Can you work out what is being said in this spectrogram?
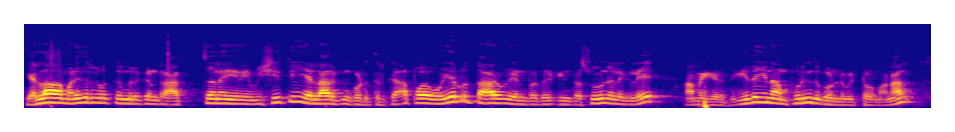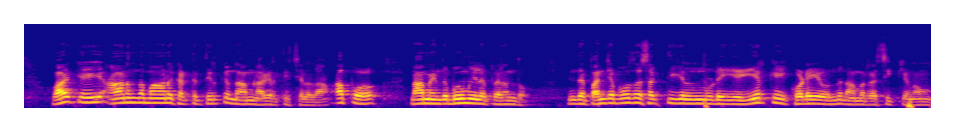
எல்லா மனிதர்களுக்கும் இருக்கின்ற அத்தனை விஷயத்தையும் எல்லாருக்கும் கொடுத்துருக்கு. அப்போ உயர்வு தாழ்வு என்பது இந்த சூழ்நிலைகளே அமைகிறது. இதை நாம் புரிந்து கொண்டு விட்டோமானால் வாழ்க்கையை ஆனந்தமான கட்டத்திற்கு நாம் நகர்த்தி செல்லலாம். அப்போது நாம் இந்த பூமியில் பிறந்தோம். இந்த பஞ்சபூத சக்திகளினுடைய இயற்கை கொடையை வந்து நாம் ரசிக்கணும்.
